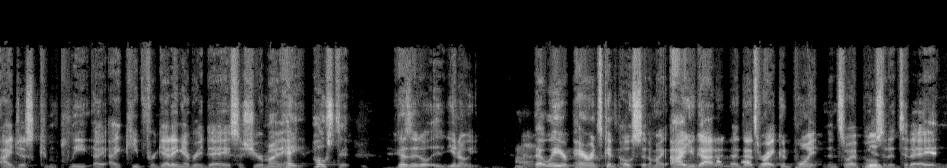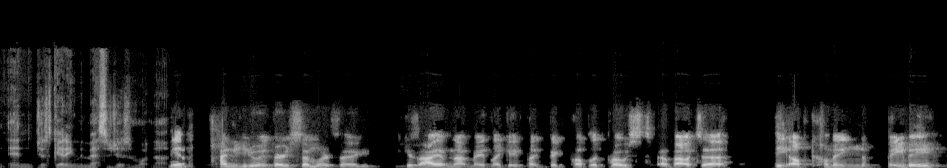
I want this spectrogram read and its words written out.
I just complete. I, I keep forgetting every day. So she reminded, "Hey, post it," because it'll, you know, that way your parents can post it. I'm like, ah, you got it. That's right. Good point. And so I posted it today, and and just getting the messages and whatnot. Yeah. I need to do a very similar thing because I have not made like a like, big public post about uh, the upcoming baby.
